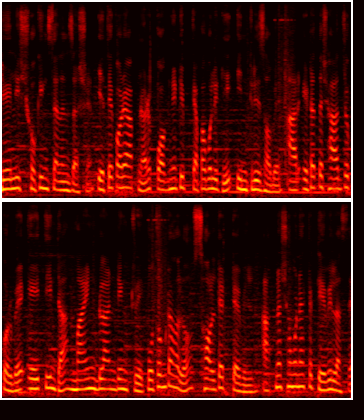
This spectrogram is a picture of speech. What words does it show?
ডেইলি শোকিং চ্যালেঞ্জ আসে। এতে করে আপনার কগনিটিভ ক্যাপাবিলিটি ইনক্রিজ হবে, আর এটাতে সাহায্য করবে এই তিনটা মাইন্ড ব্লান্ডিং ট্রিক প্রথমটা হলো সল্টেড টেবিল আপনার সামনে একটা টেবিল আছে,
